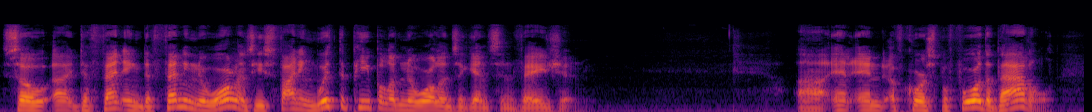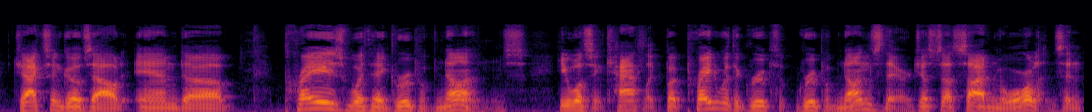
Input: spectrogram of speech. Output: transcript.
So uh, defending defending New Orleans, he's fighting with the people of New Orleans against invasion. and and of course, before the battle, Jackson goes out and prays with a group of nuns he wasn't Catholic, but prayed with a group group of nuns there, just outside of New Orleans. And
